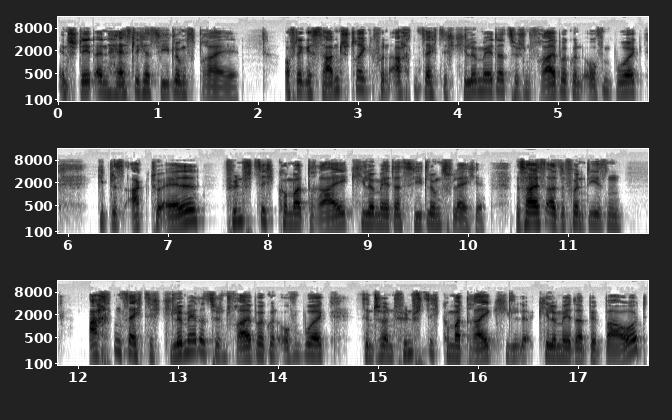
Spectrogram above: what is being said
entsteht ein hässlicher Siedlungsbrei. Auf der Gesamtstrecke von 68 Kilometer zwischen Freiburg und Offenburg gibt es aktuell 50,3 Kilometer Siedlungsfläche. Das heißt also von diesen 68 Kilometer zwischen Freiburg und Offenburg sind schon 50,3 Kil Kilometer bebaut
